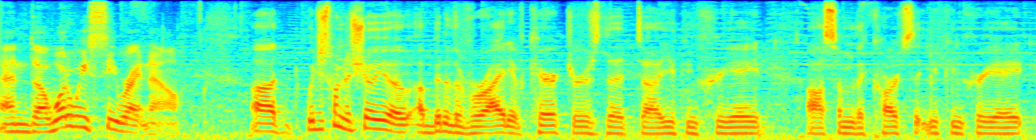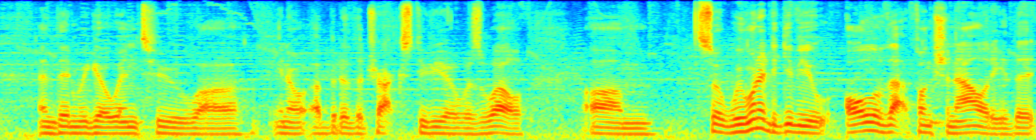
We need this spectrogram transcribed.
And uh, what do we see right now? Uh, we just wanted to show you a, a bit of the variety of characters that uh, you can create, uh, some of the carts that you can create, and then we go into uh, you know a bit of the track studio as well. Um, so we wanted to give you all of that functionality that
